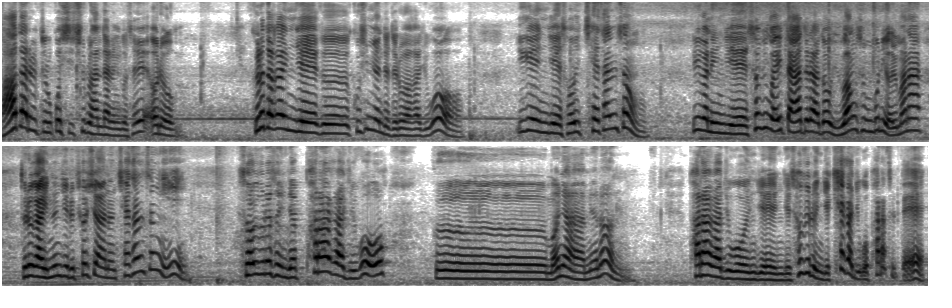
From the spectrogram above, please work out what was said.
바다를 뚫고 시추를 한다는 것의 어려움. 그러다가 이제 그 90년대 들어와 가지고 이게 이제 소위 채산성 그러니까 이제 석유가 있다 하더라도 유황 성분이 얼마나 들어가 있는지를 표시하는 채산성이 그래서 이제 팔아 가지고 그 뭐냐 하면은 팔아 가지고 이제 이제 석유를 이제 캐 가지고 팔았을 때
